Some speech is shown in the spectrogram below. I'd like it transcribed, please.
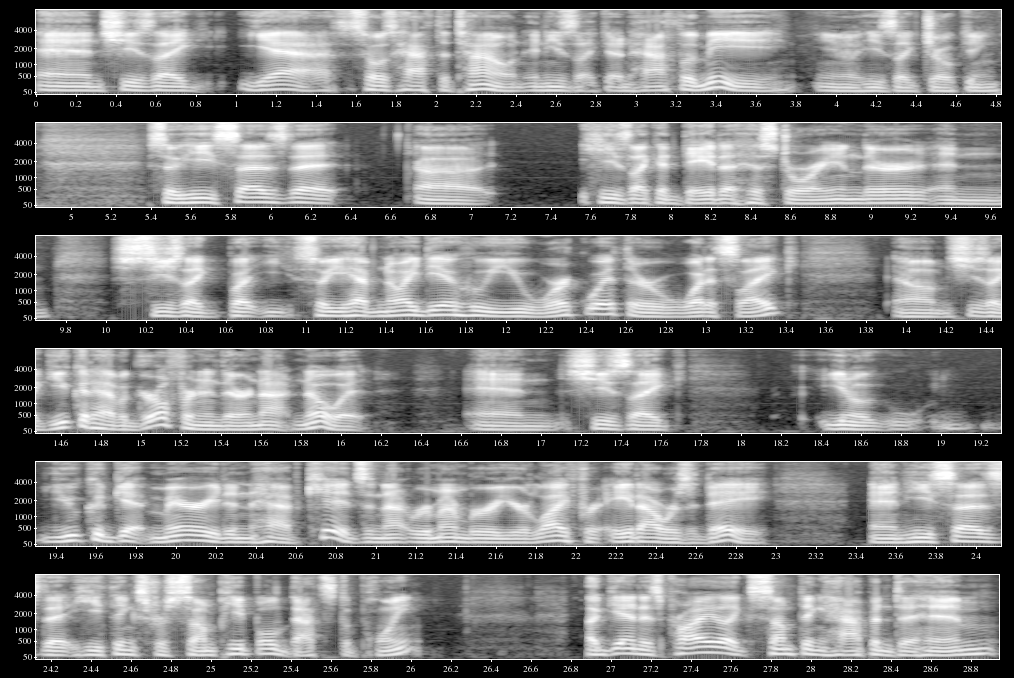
and she's like, "Yeah, so is half the town." And he's like, "And half of me." You know, he's like joking. So he says that. Uh, he's like a data historian there and she's like but so you have no idea who you work with or what it's like um, she's like you could have a girlfriend in there and not know it and she's like you know you could get married and have kids and not remember your life for eight hours a day. And he says that he thinks for some people that's the point. Again it's probably like something happened to him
